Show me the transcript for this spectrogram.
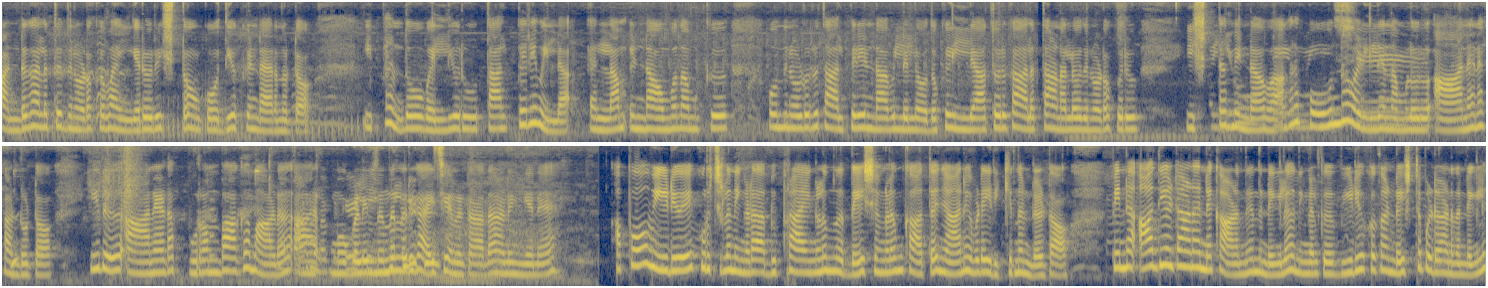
പണ്ട് കാലത്ത് ഇതിനോടൊക്കെ ഭയങ്കര ഒരു ഇഷ്ടവും കൊതിയൊക്കെ ഉണ്ടായിരുന്നു കേട്ടോ ഇപ്പം എന്തോ വലിയൊരു താല്പര്യമില്ല. എല്ലാം ഉണ്ടാവുമ്പോൾ നമുക്ക് ഒന്നിനോടൊരു താല്പര്യം ഉണ്ടാവില്ലല്ലോ. അതൊക്കെ ഇല്ലാത്തൊരു കാലത്താണല്ലോ ഇതിനോടൊക്കെ ഒരു ഇഷ്ടം ഉണ്ടാവുക അങ്ങനെ പോകുന്ന വഴിയിൽ നമ്മളൊരു ആനനെ കണ്ടു കേട്ടോ ഇത് ആനയുടെ പുറംഭാഗമാണ് മുകളിൽ നിന്നുള്ളൊരു കാഴ്ചയാണ് കേട്ടോ അതാണ് ഇങ്ങനെ. അപ്പോൾ വീഡിയോയെക്കുറിച്ചുള്ള നിങ്ങളുടെ അഭിപ്രായങ്ങളും നിർദ്ദേശങ്ങളും കാത്ത് ഞാൻ ഇവിടെ ഇരിക്കുന്നുണ്ട് കേട്ടോ. പിന്നെ ആദ്യമായിട്ടാണ് എന്നെ കാണുന്നതെന്നുണ്ടെങ്കിൽ നിങ്ങൾക്ക് വീഡിയോ ഒക്കെ കണ്ട് ഇഷ്ടപ്പെടുകയാണെന്നുണ്ടെങ്കിൽ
